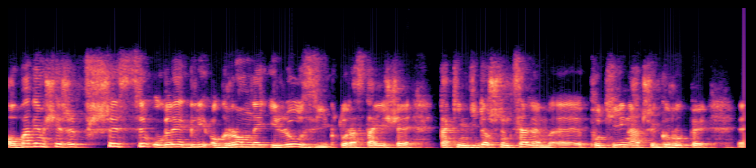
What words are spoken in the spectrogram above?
Obawiam się, że wszyscy ulegli ogromnej iluzji, która staje się takim widocznym celem e, Putina czy grupy e,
